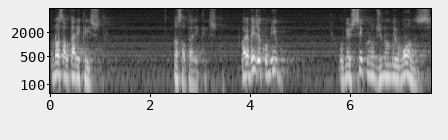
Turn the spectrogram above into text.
O nosso altar é Cristo. Nosso altar é Cristo. Agora veja comigo o versículo de número 11.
